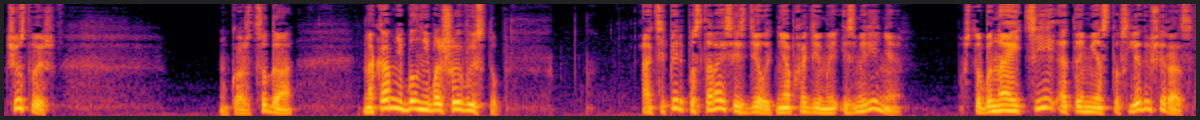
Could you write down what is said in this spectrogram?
Чувствуешь?» «Ну, кажется, да. На камне был небольшой выступ. А теперь постарайся сделать необходимые измерения, чтобы найти это место в следующий раз».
